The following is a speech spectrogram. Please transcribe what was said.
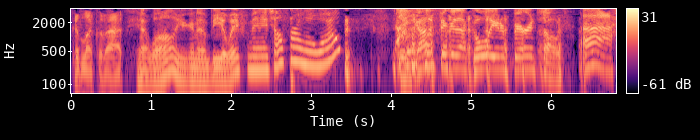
Good luck with that. Yeah, well, you're going to be away from the NHL for a little while. you got to figure that goalie interference out. Ah,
